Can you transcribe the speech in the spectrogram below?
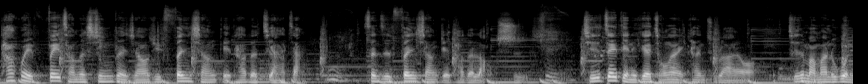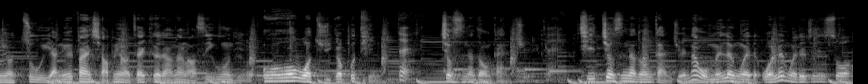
他会非常的兴奋，想要去分享给他的家长，嗯，甚至分享给他的老师。是，其实这一点你可以从哪里看出来哦？其实妈妈，如果你有注意啊，你会发现小朋友在课堂上，老师一问问题，我我我举个不停，对，就是那种感觉，对，其实就是那种感觉。那我们认为的，我认为的就是说。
